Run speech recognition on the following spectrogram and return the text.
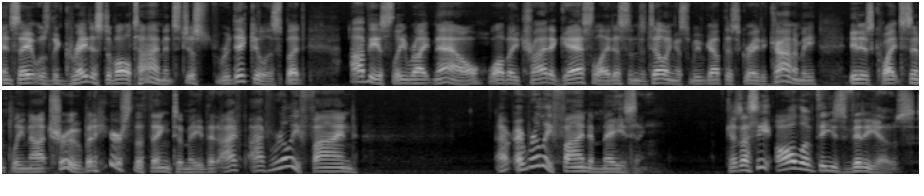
and say it was the greatest of all time. It's just ridiculous. But Obviously, right now, while they try to gaslight us into telling us we've got this great economy, it is quite simply not true. But here's the thing to me that I, I really find I, I really find amazing because I see all of these videos.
